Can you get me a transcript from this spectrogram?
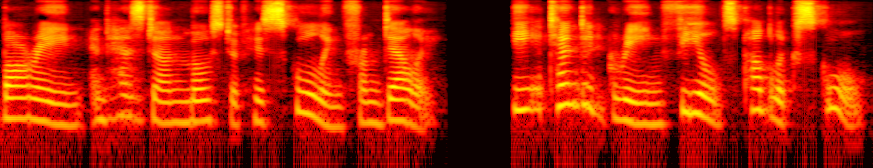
Bahrain, and has done most of his schooling from Delhi. He attended Green Fields Public School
